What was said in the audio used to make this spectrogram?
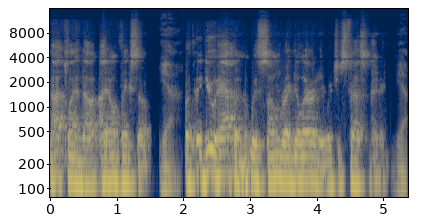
not planned out. I don't think so. Yeah, but they do happen with some regularity, which is fascinating. Yeah.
